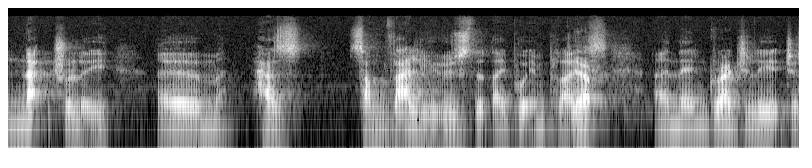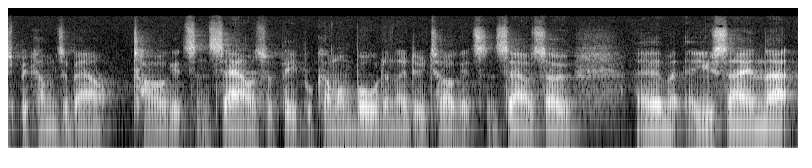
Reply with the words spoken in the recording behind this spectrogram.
naturally um, has some values that they put in place. Yep. And then gradually it just becomes about targets and sales. So people come on board and they do targets and sales. So um, are you saying that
